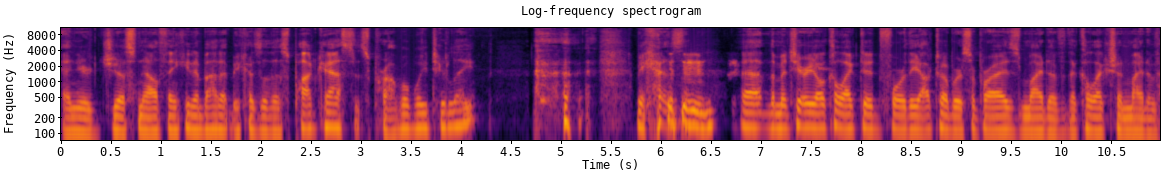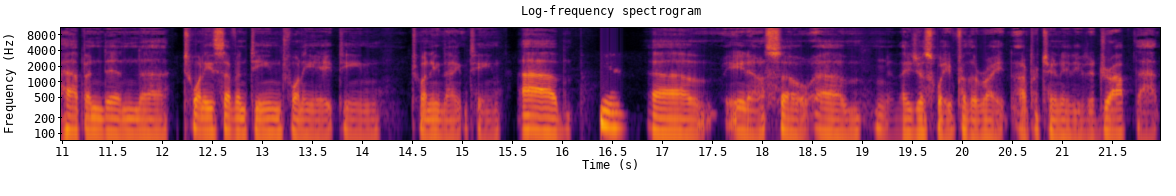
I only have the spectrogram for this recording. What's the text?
and you're just now thinking about it because of this podcast, it's probably too late. because uh, the material collected for the October surprise might have the collection might have happened in uh, 2017, 2018, 2019. Um, Yeah. um, you know, so um, they just wait for the right opportunity to drop that.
